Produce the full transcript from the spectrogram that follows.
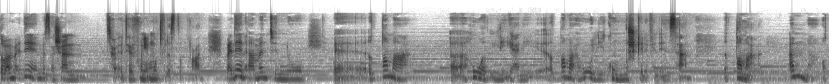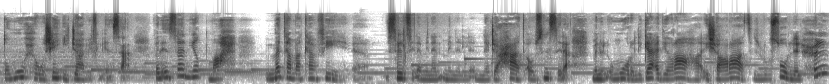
طبعا بعدين بس عشان تعرفوني أموت في الاستطراد. بعدين آمنت إنه آه، الطمع آه، هو اللي يعني الطمع هو اللي يكون مشكلة في الإنسان. الطمع. أما الطموح هو شيء إيجابي في الإنسان. فالإنسان يطمح متى ما كان فيه آه، سلسلة من من النجاحات أو سلسلة من الأمور اللي قاعد يراها إشارات للوصول للحلم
